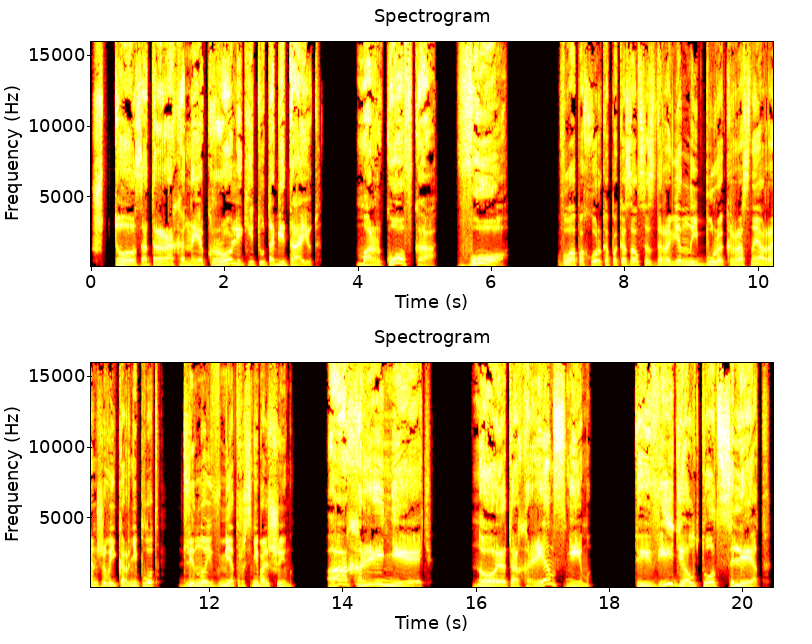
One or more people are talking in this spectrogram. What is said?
Что за траханные кролики тут обитают? Морковка! Во! В лапах орка показался здоровенный буро-красный-оранжевый корнеплод длиной в метр с небольшим. Охренеть! Но это хрен с ним! Ты видел тот след?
